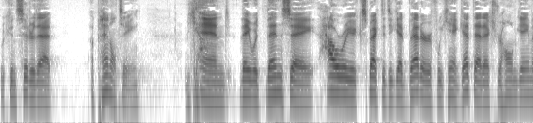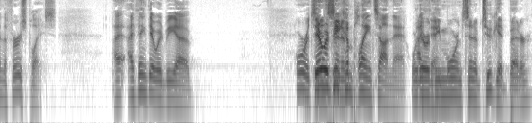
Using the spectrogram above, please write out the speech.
would consider that a penalty. Yeah. And they would then say, How are we expected to get better if we can't get that extra home game in the first place? I, I think there would be a or it's there would be complaints on that. or I there would be more incentive to get better.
